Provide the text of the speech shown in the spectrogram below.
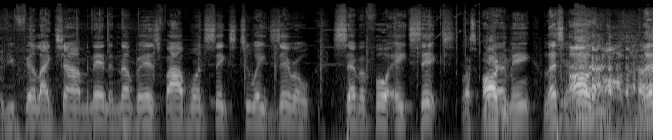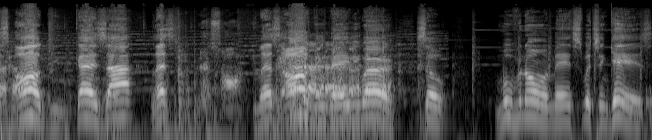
If you feel like chiming in, the number is 516-280-7486. Let's You know what I argue. mean? Let's argue. Let's argue. Guys, I let's let's argue. Let's argue, baby. Word. So moving on, man, switching gears.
